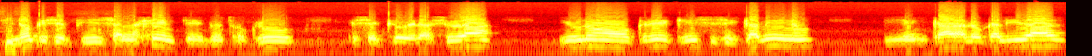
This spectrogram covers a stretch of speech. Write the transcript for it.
sino que se piensa en la gente, nuestro club es el club de la ciudad, y uno cree que ese es el camino, y en cada localidad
